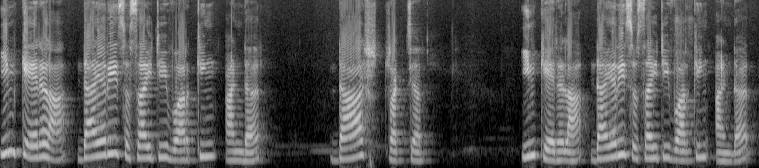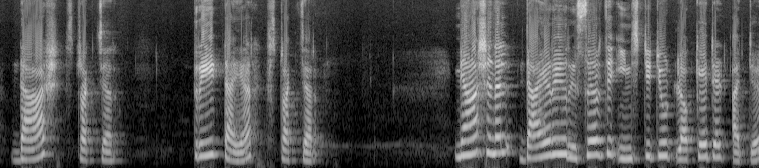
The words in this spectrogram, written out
In Kerala dairy society working under dash structure. In Kerala dairy society working under dash structure. Three tier structure. National Dairy Research Institute located at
